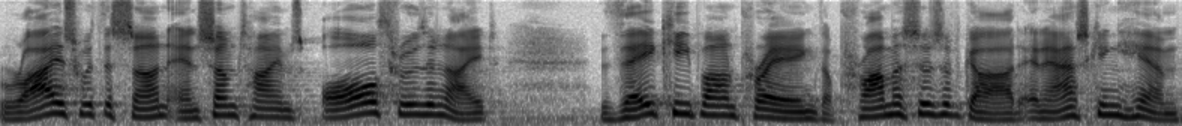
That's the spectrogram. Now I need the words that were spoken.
rise with the sun, and sometimes all through the night, they keep on praying the promises of God and asking Him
